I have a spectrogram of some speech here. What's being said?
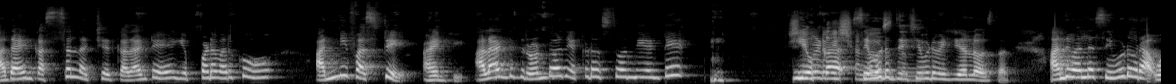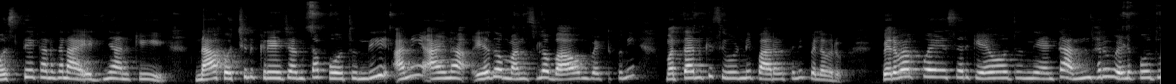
అది ఆయనకి అస్సలు నచ్చేది కదా. అంటే ఇప్పటి వరకు అన్ని ఫస్టే ఆయనకి. అలాంటిది రెండోది ఎక్కడ వస్తుంది అంటే ఈ శివుడి యొక్క శివుడు విషయంలో వస్తుంది. అందువల్ల శివుడు రా వస్తే కనుక నా యజ్ఞానికి నాకు వచ్చిన క్రేజ్ అంతా పోతుంది అని ఆయన ఏదో మనసులో భావం పెట్టుకుని మొత్తానికి శివుడిని పార్వతిని పిలవరు. పిలవకపోయేసరికి ఏమవుతుంది అంటే అందరూ వెళ్ళిపోతూ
